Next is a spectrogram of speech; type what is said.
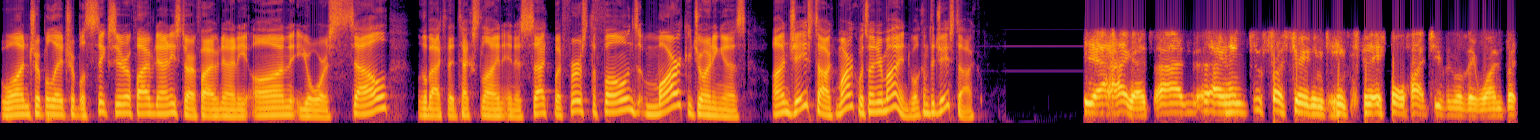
1 590, star 590 on your cell. We'll go back to the text line in a sec. But first, the phones. Mark joining us on Jays Talk. Mark, what's on your mind? Welcome to Jays Talk. Yeah, hi guys. Uh, I mean, frustrating game today to watch, even though they won. But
